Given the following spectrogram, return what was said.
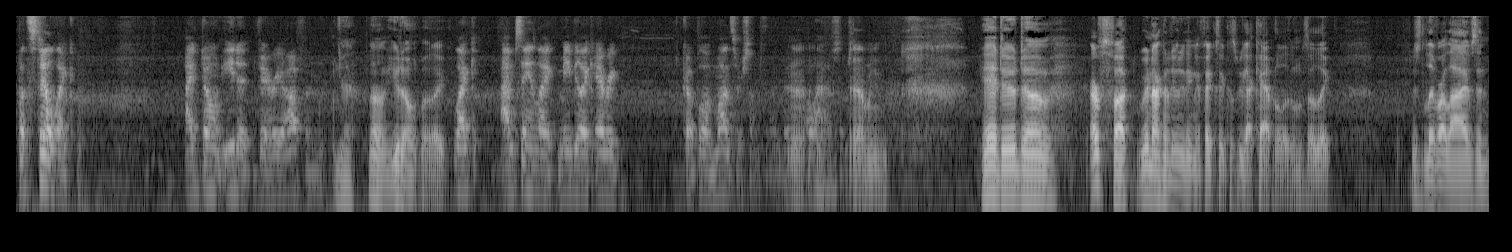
but still, like, I don't eat it very often. yeah, no, you don't, but like, Like, I'm saying, like maybe like every couple of months or something like that. Yeah. I'll have some. yeah, I mean, yeah, dude, um, Earth's fucked. We're not gonna do anything to fix it because we got capitalism. So like, just live our lives, and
